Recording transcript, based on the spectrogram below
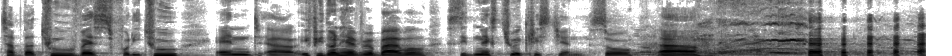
chapter 2, verse 42? And uh, if you don't have your Bible, sit next to a Christian. So. Uh,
